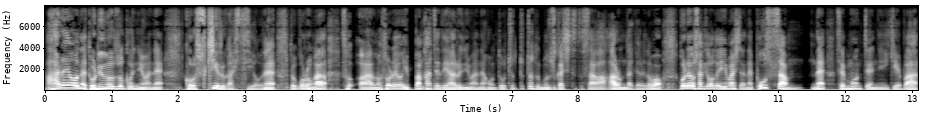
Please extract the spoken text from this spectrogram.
あれをね、取り除くにはね、こう、スキルが必要ね。ところが、そ、あの、それを一般家庭でやるにはね、本当ちょっと、ちょっと難しさがあるんだけれども、これを先ほど言いましたね、ポッサンね、専門店に行けば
